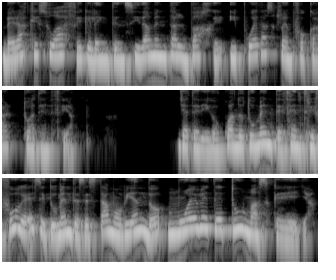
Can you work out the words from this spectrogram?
Verás que eso hace que la intensidad mental baje y puedas reenfocar tu atención. Ya te digo, cuando tu mente centrifugue, si tu mente se está moviendo, muévete tú más que ella.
